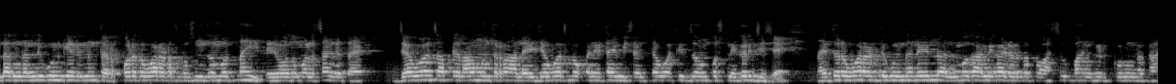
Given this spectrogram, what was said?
लग्नाला निघून गेल्यानंतर परत वराडात बसून जमत नाही त्याच्यामुळे तुम्हाला सांगत आहे जेव्हाच आपल्याला आमंत्रण आलंय जेव्हाच लोकांनी टाइम दिसेल तेव्हा तिथे जाऊन बसणे गरजेचे आहे. नाहीतर वराड झालेलं झाले मग आम्ही गाडीवर जातो. असं भानगड करू नका.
